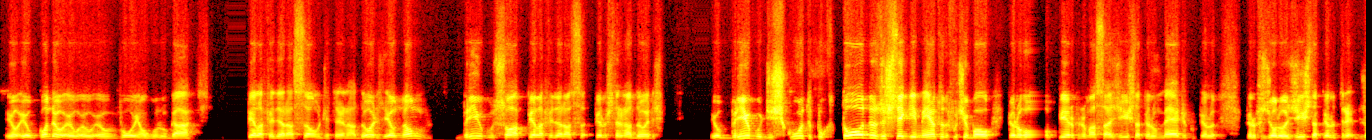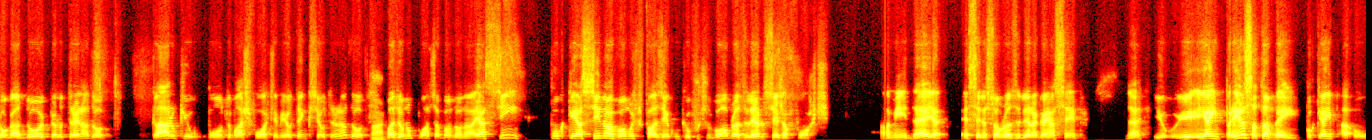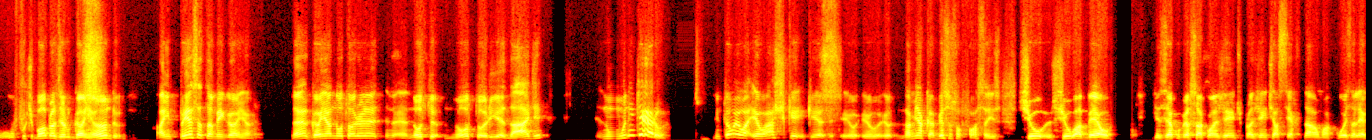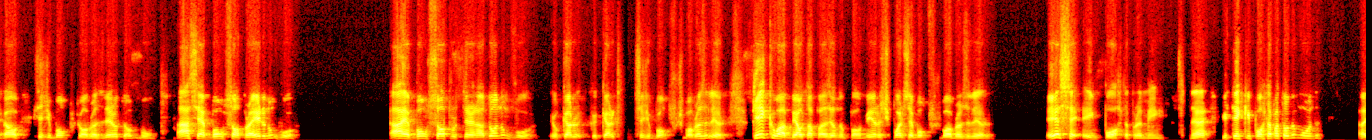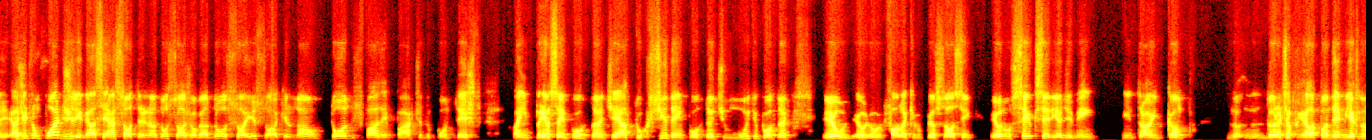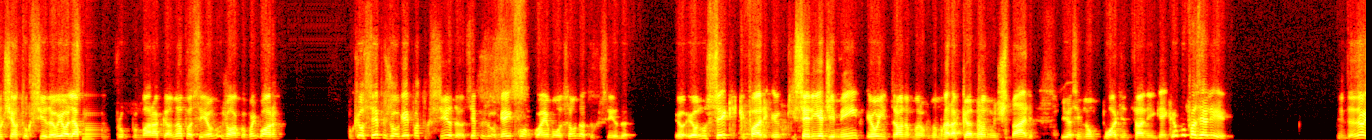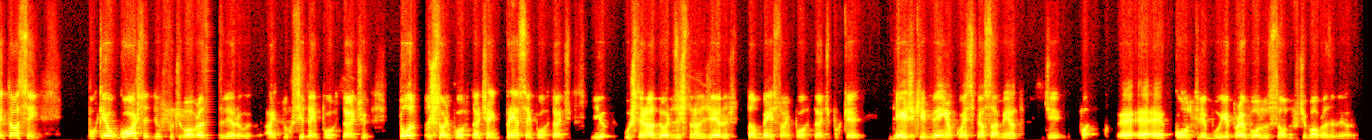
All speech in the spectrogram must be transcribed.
Eu, eu quando eu, eu, eu vou em algum lugar pela federação de treinadores, eu não brigo só pela federação, pelos treinadores. Eu brigo, discuto por todos os segmentos do futebol, pelo roupeiro, pelo massagista, pelo médico, pelo, pelo fisiologista, pelo jogador e pelo treinador. Claro que o ponto mais forte meu tem que ser o treinador, claro. mas eu não posso abandonar. É assim, porque assim nós vamos fazer com que o futebol brasileiro seja forte. A minha ideia é a seleção brasileira ganhar sempre. Né? E, e, e a imprensa também, porque a, a, o futebol brasileiro ganhando, a imprensa também ganha né, ganha notoriedade no mundo inteiro. Então, eu, eu acho que, que eu, eu, eu, na minha cabeça só faço isso. Se o, se o Abel quiser conversar com a gente para a gente acertar uma coisa legal que seja bom para o futebol brasileiro, eu estou bom. Ah, se é bom só para ele, não vou. Ah, é bom só para o treinador? Não vou. Eu quero, eu quero que seja bom para o futebol brasileiro. O que, que o Abel está fazendo no Palmeiras que pode ser bom para o futebol brasileiro? Esse importa para mim, né? E tem que importar para todo mundo. A gente não pode desligar assim, é só treinador, só jogador, só isso, só aquilo. Não, todos fazem parte do contexto. A imprensa é importante, a torcida é importante, muito importante. Eu, eu, eu falo aqui para o pessoal assim, eu não sei o que seria de mim entrar em campo no, durante aquela pandemia que não tinha torcida. Eu ia olhar para o Maracanã e falar assim, eu não jogo, eu vou embora. Porque eu sempre joguei para a torcida, eu sempre joguei com, com a emoção da torcida. Eu, eu não sei o que, que, que seria de mim eu entrar no, no Maracanã, no estádio, e assim, não pode entrar ninguém. O que eu vou fazer ali? Entendeu? Então, assim, porque eu gosto do futebol brasileiro. A torcida é importante, todos são importantes, a imprensa é importante e os treinadores estrangeiros também são importantes, porque desde que venham com esse pensamento de é, é, é contribuir para a evolução do futebol brasileiro.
